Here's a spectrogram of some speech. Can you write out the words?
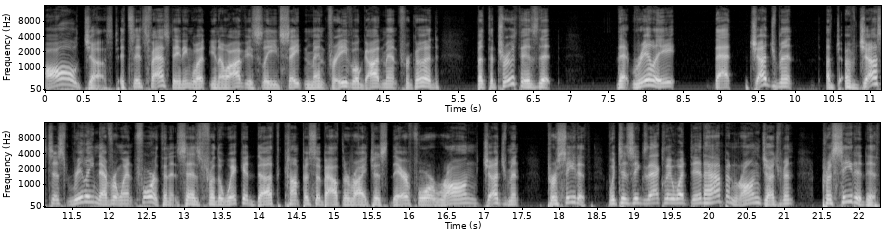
all just. It's it's fascinating. What you know, obviously, Satan meant for evil, God meant for good. But the truth is that that really that judgment of, of, justice really never went forth. And it says, For the wicked doth compass about the righteous, therefore wrong judgment proceedeth, which is exactly what did happen. Wrong judgment proceedeth.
